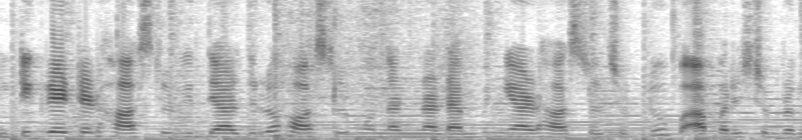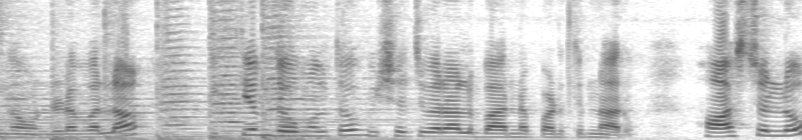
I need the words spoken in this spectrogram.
ఇంటిగ్రేటెడ్ హాస్టల్ విద్యార్థులు హాస్టల్ ముందున్న డంపింగ్ యార్డ్ హాస్టల్ చుట్టూ అపరిశుభ్రంగా ఉండడం వల్ల నిత్యం దోమలతో విషజ్వరాలు బారిన పడుతున్నారు. హాస్టల్లో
